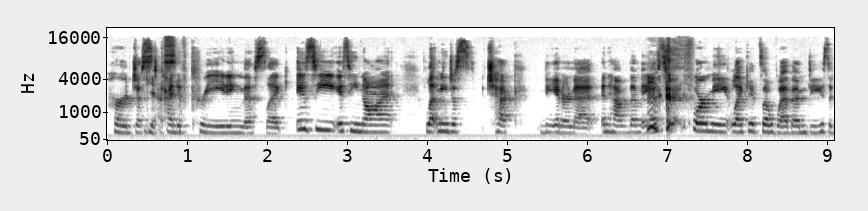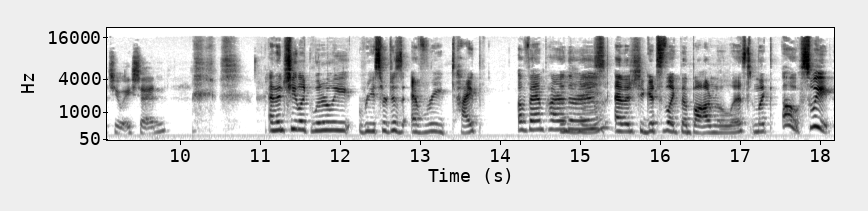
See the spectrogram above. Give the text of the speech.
Her just Yes. kind of creating this like, is he? Is he not? Let me just check the internet and have them answer it for me like it's a WebMD situation. And then she like literally researches every type of vampire there Mm-hmm. is, and then she gets to like the bottom of the list and like, oh sweet,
